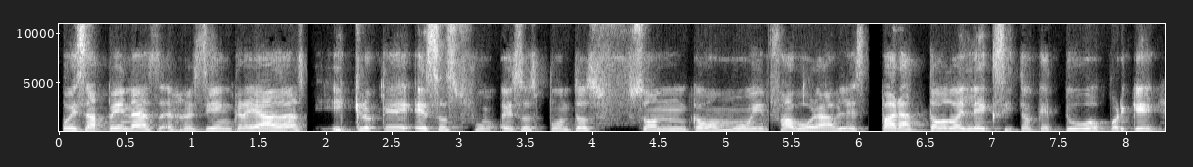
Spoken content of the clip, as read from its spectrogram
pues apenas recién creadas y creo que esos, esos puntos son como muy favorables para todo el éxito que tuvo, porque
